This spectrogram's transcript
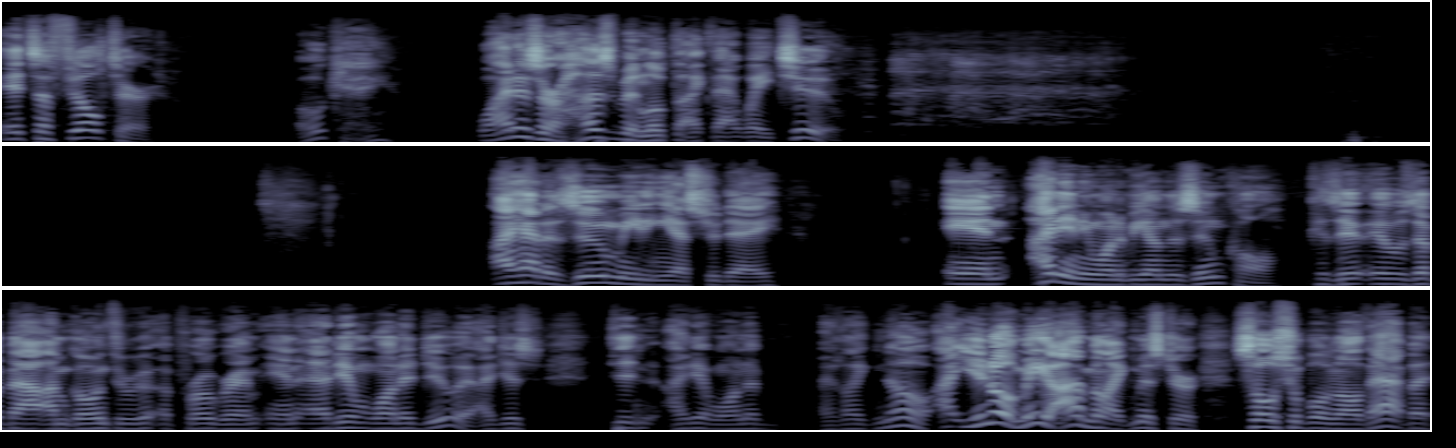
It's a filter. Okay. Why does her husband look like that way too? I had a Zoom meeting yesterday, and I didn't even want to be on the Zoom call because it, it, was about I'm going through a program, and I didn't want to do it. I just didn't. I didn't want to. I like no. I, you know me. I'm like Mr. Sociable and all that, but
